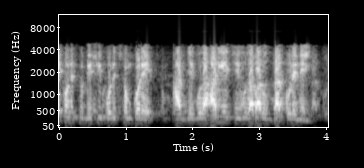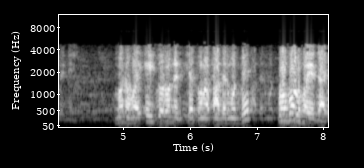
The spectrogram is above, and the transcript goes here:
এখন একটু বেশি পরিশ্রম করে আর যেগুলো হারিয়েছে এগুলো আবার উদ্ধার করে নেই। মনে হয় এই ধরনের চেতনা তাদের মধ্যে প্রবল হয়ে যায়।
